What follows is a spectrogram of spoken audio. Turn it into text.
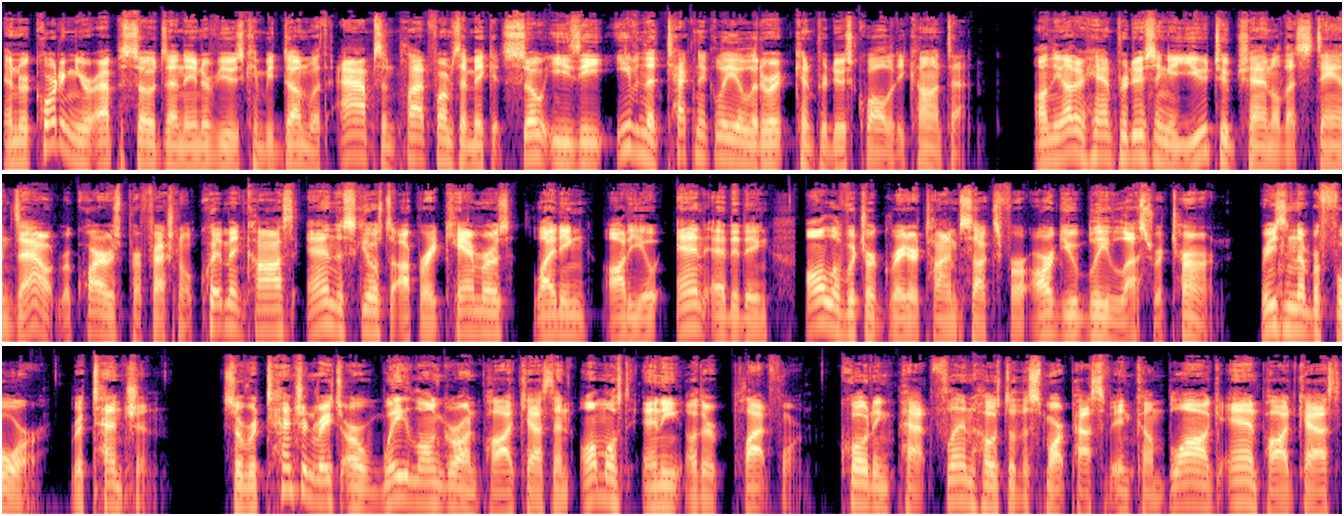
And recording your episodes and interviews can be done with apps and platforms that make it so easy, even the technically illiterate can produce quality content. On the other hand, producing a YouTube channel that stands out requires professional equipment costs and the skills to operate cameras, lighting, audio, and editing, all of which are greater time sucks for arguably less return. Reason number four retention. So, retention rates are way longer on podcasts than almost any other platform. Quoting Pat Flynn, host of the Smart Passive Income blog and podcast,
